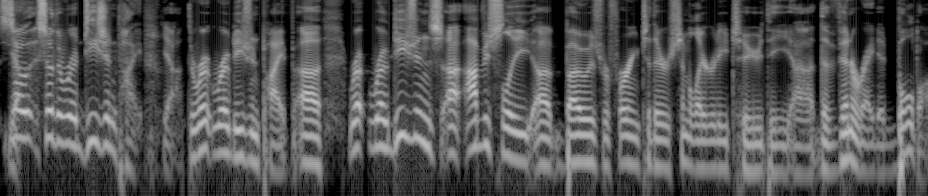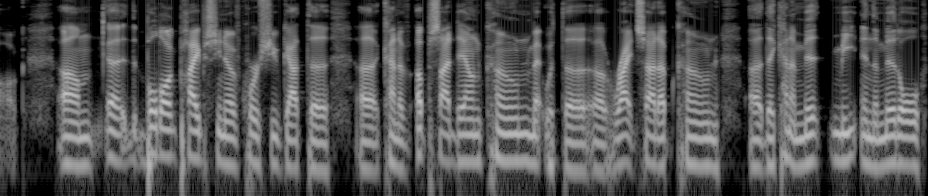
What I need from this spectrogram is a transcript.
So, so the Rhodesian pipe. Yeah, the Rho- Rhodesian pipe. Uh, Rho- Rhodesians, uh, obviously, uh, Beau is referring to their similarity to the uh, the venerated bulldog. Um, uh, the bulldog pipes, you know, of course, you've got the uh, kind of upside down cone met with the uh, right side up cone. Uh, they kind of meet, in the middle.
